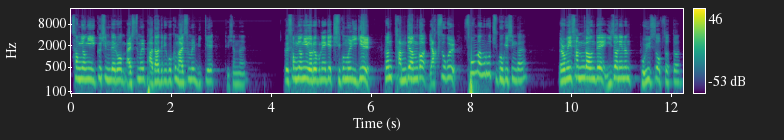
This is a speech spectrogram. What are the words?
성령이 이끄신 대로 말씀을 받아들이고 그 말씀을 믿게 되셨나요? 그 성령이 여러분에게 죽음을 이길 그런 담대함과 약속을 소망으로 주고 계신가요? 여러분의 삶 가운데 이전에는 보일 수 없었던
